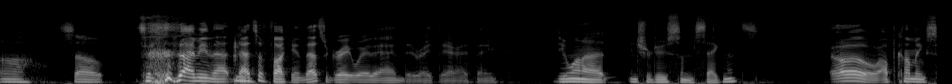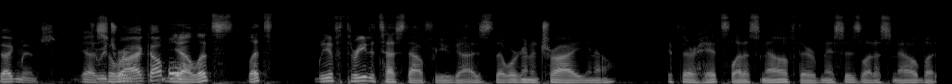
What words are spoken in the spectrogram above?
Oh, so I mean that that's a fucking that's a great way to end it right there. I think. do you want to introduce some segments? Oh, upcoming segments. Yeah, Should we so try a couple? Yeah, let's let's we have 3 to test out for you guys that we're going to try, you know. If they're hits, let us know. If they're misses, let us know, but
